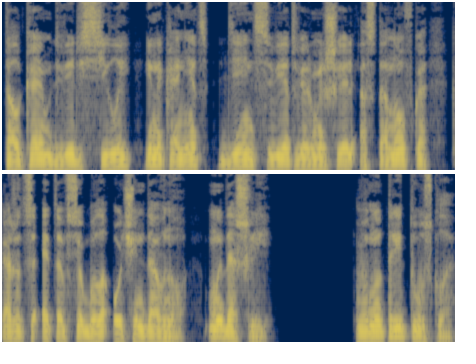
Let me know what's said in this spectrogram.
Толкаем дверь силой, и, наконец, день, свет, вермишель, остановка. Кажется, это все было очень давно. Мы дошли. Внутри тускло,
